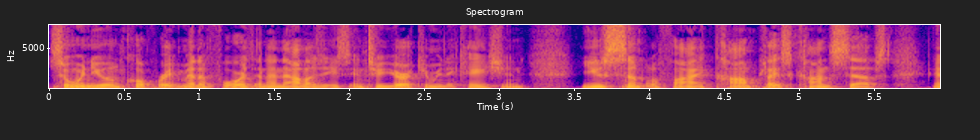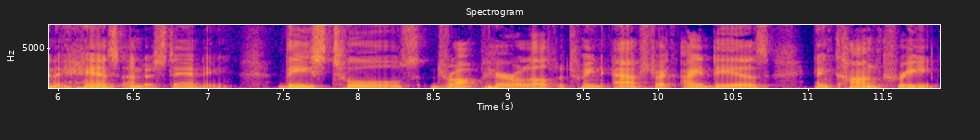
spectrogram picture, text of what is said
So, when you incorporate metaphors and analogies into your communication, you simplify complex concepts and enhance understanding. These tools draw parallels between abstract ideas and concrete,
